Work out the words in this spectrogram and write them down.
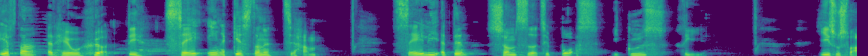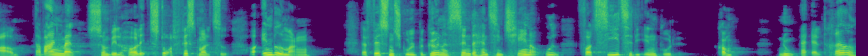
Efter at have hørt det, sagde en af gæsterne til ham, Salig er den, som sidder til bords i Guds rige. Jesus svarede, der var en mand, som ville holde et stort festmåltid og indbød mange. Da festen skulle begynde, sendte han sin tjener ud for at sige til de indbudte, kom, nu er alt reddet.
